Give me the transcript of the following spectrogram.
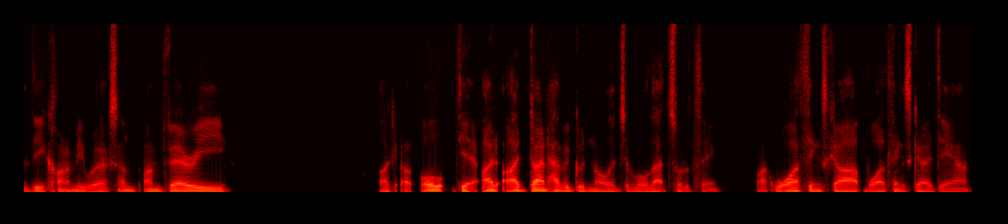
the economy works. I'm I'm very like all yeah, I I don't have a good knowledge of all that sort of thing. Like why things go up, why things go down.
